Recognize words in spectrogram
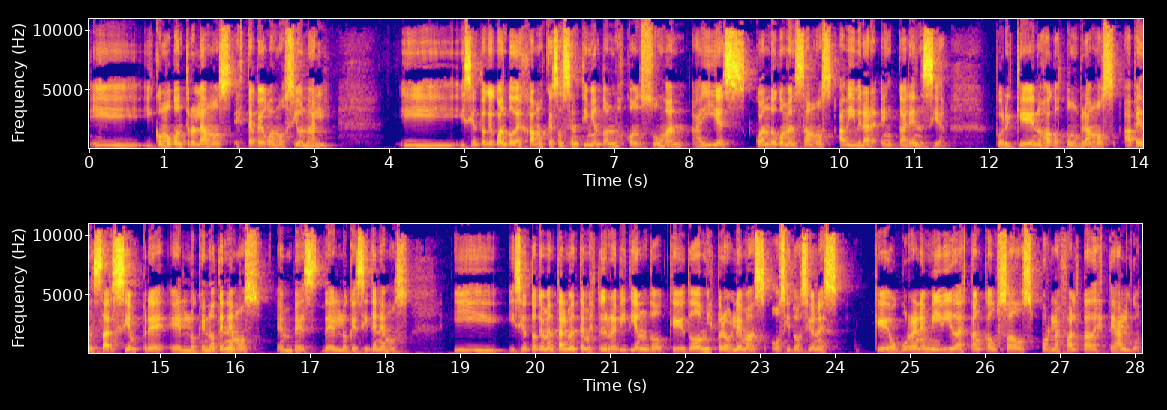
Y, cómo controlamos este apego emocional. Y siento que cuando dejamos que esos sentimientos nos consuman, ahí es cuando comenzamos a vibrar en carencia, porque nos acostumbramos a pensar siempre en lo que no tenemos en vez de lo que sí tenemos. Y, siento que mentalmente me estoy repitiendo que todos mis problemas o situaciones que ocurren en mi vida están causados por la falta de este algo.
